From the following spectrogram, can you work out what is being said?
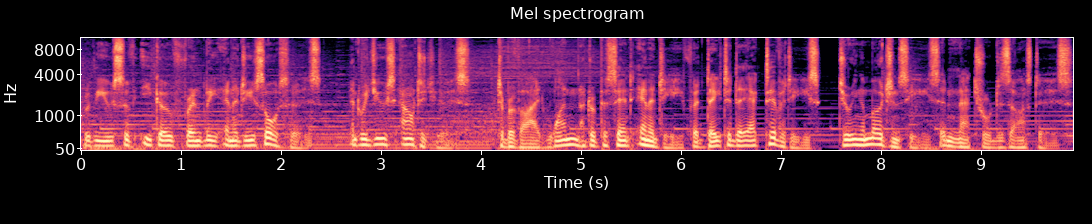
through the use of eco-friendly energy sources and reduce outages to provide 100% energy for day-to-day -day activities during emergencies and natural disasters.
